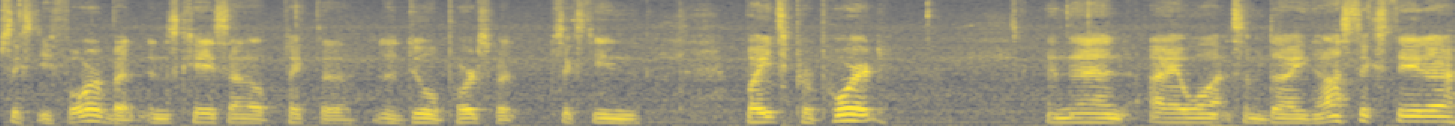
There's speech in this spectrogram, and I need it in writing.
64, but in this case I'll pick the, the dual ports, but 16 bytes per port. And then I want some diagnostics data,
